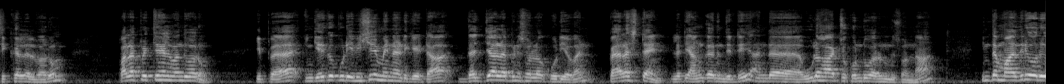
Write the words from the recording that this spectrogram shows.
சிக்கல்கள் வரும். பல பிரச்சனைகள் வந்து வரும். இப்போ இங்கே இருக்கக்கூடிய விஷயம் என்னன்னு கேட்டால் தஜ்ஜால் அப்படின்னு சொல்லக்கூடியவன் பேலஸ்டைன் இல்லாட்டி அங்கே இருந்துட்டு அந்த உலகாட்சி கொண்டு வரணும்னு சொன்னால் இந்த மாதிரி ஒரு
